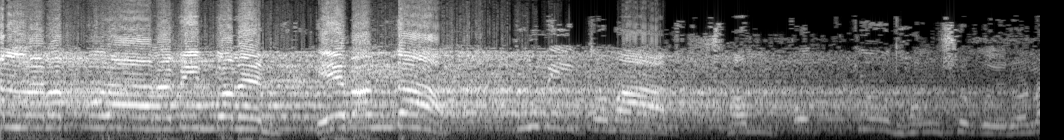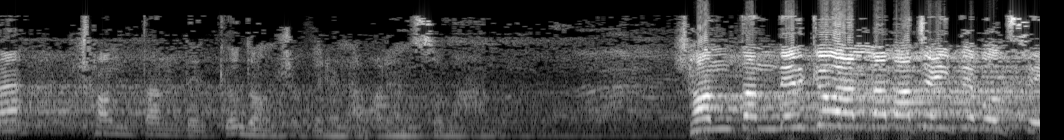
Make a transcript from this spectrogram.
আল্লাহ রাব্বুল বলেন এ বান্দা তুমি তোমার সম্পত্তিও ধ্বংস করো না, সন্তানদেরকেও ধ্বংস করো না বলেন সুবহানাল্লাহ সন্তানদেরকেও আল্লাহ বাঁচাইতে বলছে।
